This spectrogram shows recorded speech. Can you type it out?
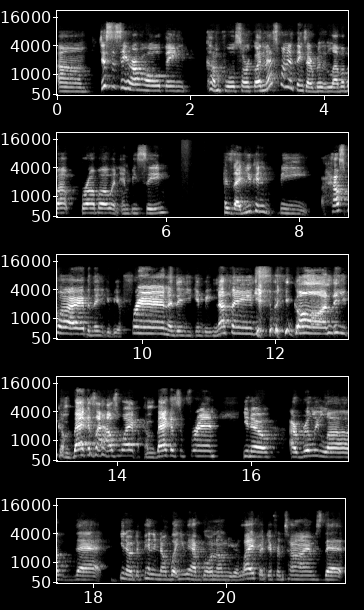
um, just to see her whole thing come full circle. And that's one of the things I really love about Bravo and NBC is that you can be a housewife and then you can be a friend and then you can be nothing, you can be gone, then you come back as a housewife, come back as a friend. You know, I really love that, you know, depending on what you have going on in your life at different times, that,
